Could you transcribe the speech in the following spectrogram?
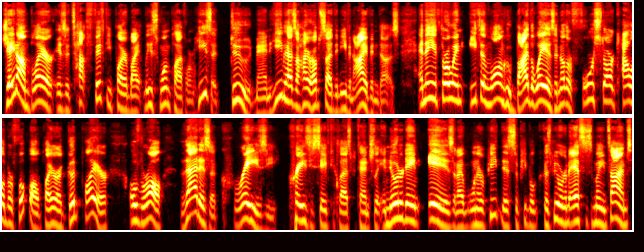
Jadon Blair is a top 50 player by at least one platform. He's a dude, man. He has a higher upside than even Ivan does. And then you throw in Ethan Long, who, by the way, is another four star caliber football player, a good player overall. That is a crazy, crazy safety class potentially. And Notre Dame is, and I want to repeat this so people, because people are going to ask this a million times,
